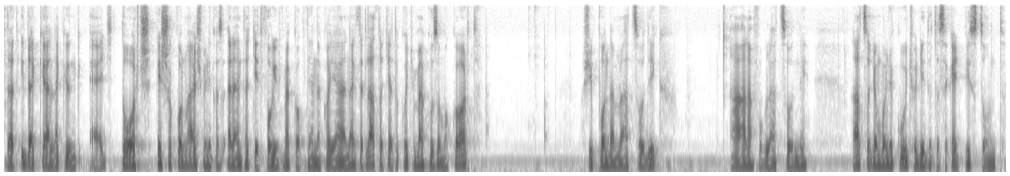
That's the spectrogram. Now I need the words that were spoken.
tehát ide kell nekünk egy torcs, és akkor már is mindig az ellentetjét fogjuk megkapni ennek a jelnek. Tehát láthatjátok, hogyha meghúzom a kart, így pont nem látszódik. Á, nem fog látszódni. Látszódjon mondjuk úgy, hogy ide teszek egy pisztont.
